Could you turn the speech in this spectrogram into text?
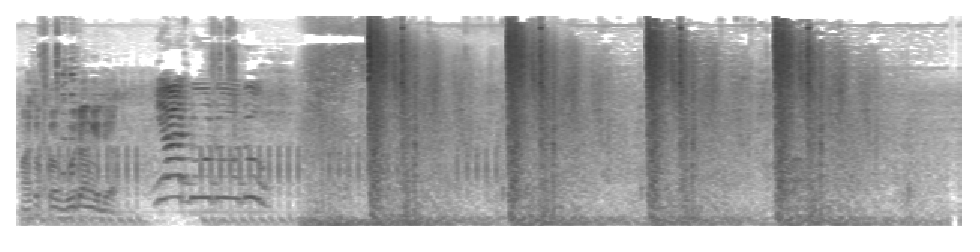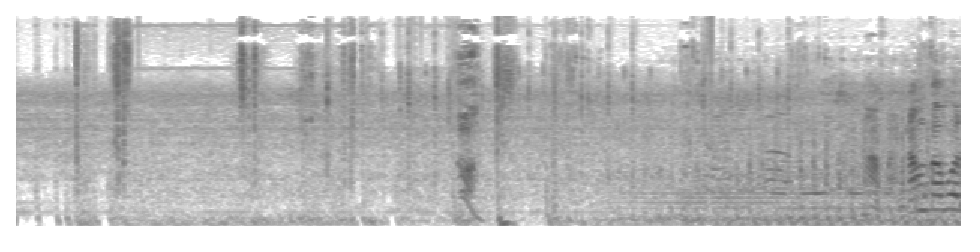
Masuk ke gudang ya dia. ya du du du Ngapain kamu kabur?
